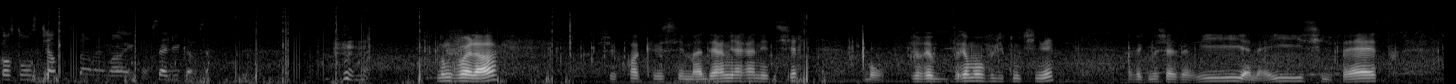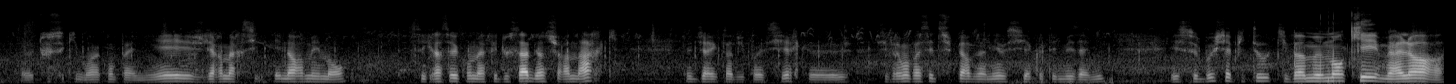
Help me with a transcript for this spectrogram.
quand on se tient tous par la main et qu'on salue comme ça. Donc voilà, je crois que c'est ma dernière année de cirque. Bon, j'aurais vraiment voulu continuer avec Monsieur Azawi, Anaïs, Sylvestre, euh, tous ceux qui m'ont accompagné. Je les remercie énormément. C'est grâce à eux qu'on a fait tout ça, bien sûr à Marc, le directeur du pôle cirque. Euh, J'ai vraiment passé de superbes années aussi à côté de mes amis. Et ce beau chapiteau qui va me manquer, mais alors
